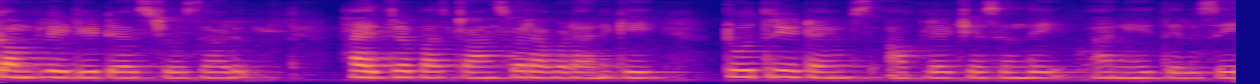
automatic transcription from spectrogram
కంప్లీట్ డీటెయిల్స్ చూశాడు. హైదరాబాద్ ట్రాన్స్ఫర్ అవ్వడానికి టూ త్రీ టైమ్స్ అప్లై చేసింది అని తెలిసి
